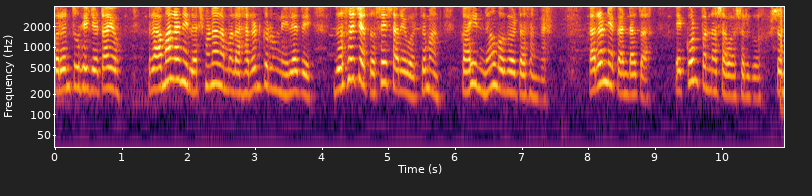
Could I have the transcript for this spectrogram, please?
परंतु हे जटायो रामाला आणि लक्ष्मणाला मला हरण करून नेल्याचे जसंच्या तसे सारे वर्तमान काही न वगळता सांगा. अरण्यकांडाचा एकोणपन्नासावा सर्ग समा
